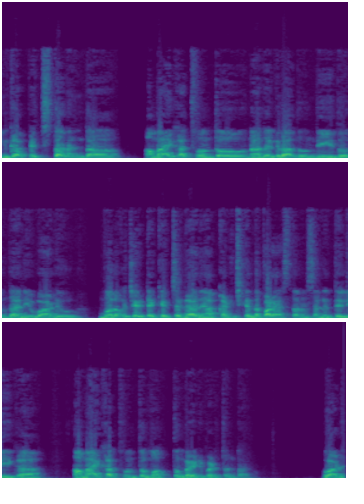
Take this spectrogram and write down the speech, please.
ఇంకా పెంచుతానందా అమాయకత్వంతో నా దగ్గర అది ఉంది ఇది ఉంది అని వాడు మొలక చెట్టు ఎక్కించగానే అక్కడి నుంచి కింద పడేస్తారని సంగతి తెలియక అమాయకత్వంతో మొత్తం బయటపెడుతుంటారు. వాళ్ళ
